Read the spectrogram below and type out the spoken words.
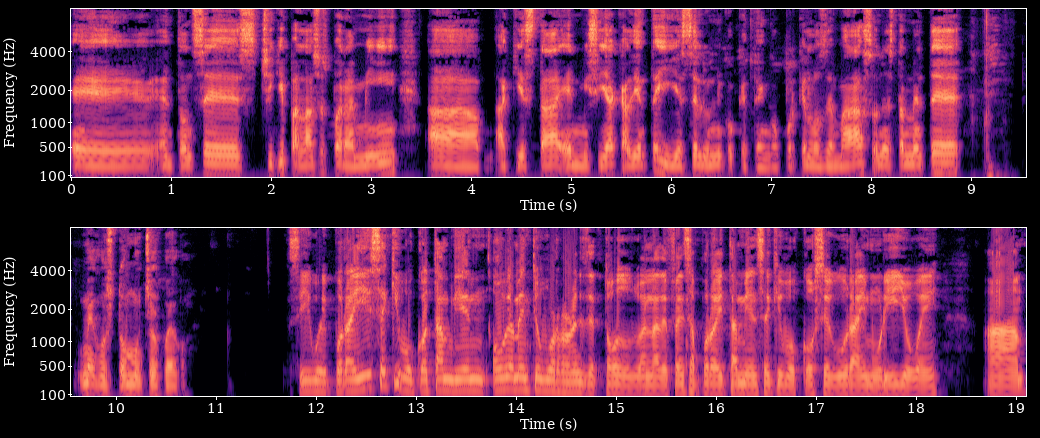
Eh, entonces, Chiqui Palacios para mí aquí está en mi silla caliente y es el único que tengo, porque los demás, honestamente, me gustó mucho el juego. Sí, güey, por ahí se equivocó también. Obviamente hubo errores de todos, güey. En la defensa por ahí también se equivocó Segura y Murillo, güey. Uh,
